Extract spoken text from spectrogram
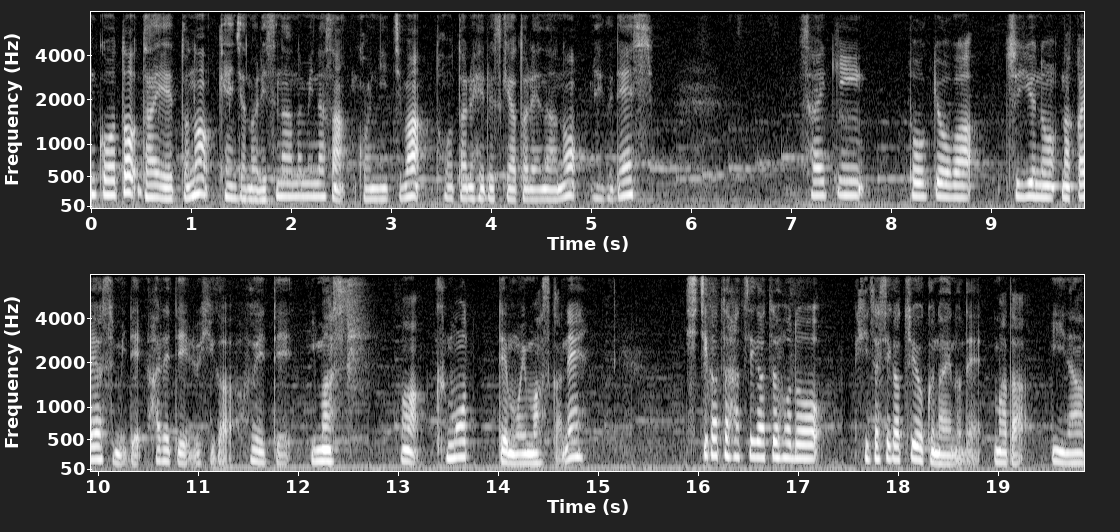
康とダイエットの賢者のリスナーの皆さんこんにちは。トータルヘルスケアトレーナーのめぐです。最近東京は梅雨の中休みで晴れている日が増えています。まあ曇ってもいますかね。7月8月ほど日差しが強くないのでまだいいな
